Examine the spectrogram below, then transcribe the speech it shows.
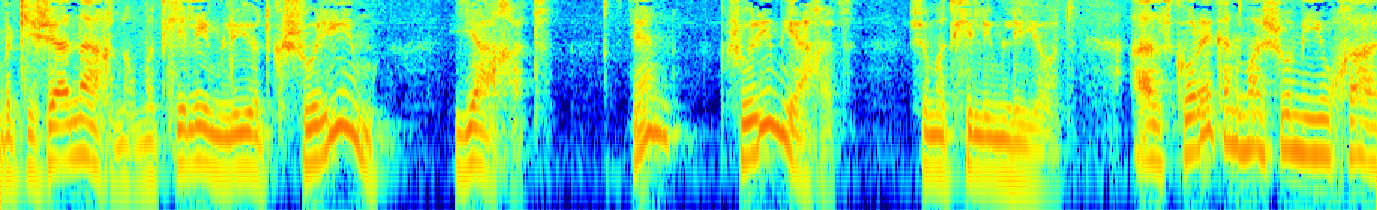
וכשאנחנו מתחילים להיות קשורים יחד, כן? קשורים יחד, שמתחילים להיות, אז קורה כאן משהו מיוחד.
